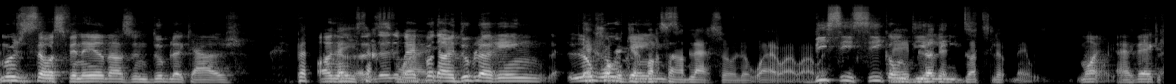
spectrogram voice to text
Moi, je dis que ça va se finir dans une double cage. Peut-être oh, ben, ben, pas dans un double ring. Le War Games. ressembler à ça. Là. Ouais, ouais, ouais, BCC contre The Elite. Ben oui. Ouais, avec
